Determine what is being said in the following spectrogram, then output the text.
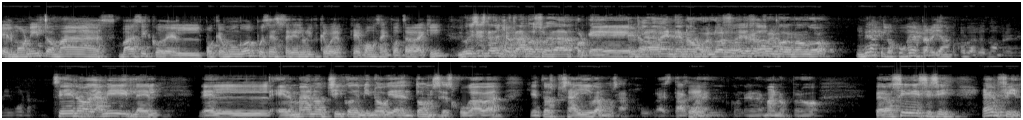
el monito más básico del Pokémon Go, pues ese sería el único que, voy- que vamos a encontrar aquí. Luis está demostrando su edad porque Sí, no, claramente no, no no, eso. fue el Pokémon Go. Y mira que lo jugué, pero ya no me acuerdo de los nombres de ninguno. Sí, no, a mí el, el hermano chico de mi novia de entonces jugaba y entonces pues ahí íbamos a, jugar, a estar Sí. con, el, con el hermano, pero, pero sí, sí, sí. En fin,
